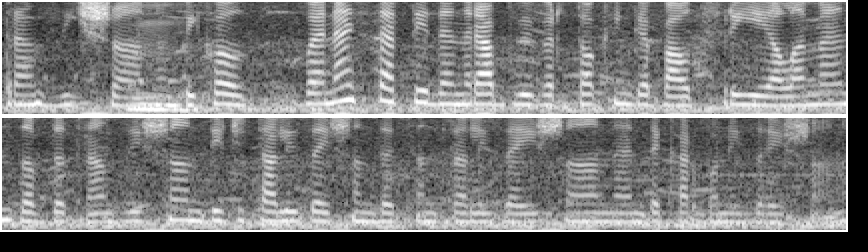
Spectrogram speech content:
transition Mm. because when I started Enrupt, we were talking about three elements of the transition digitalization, decentralization, and decarbonization.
